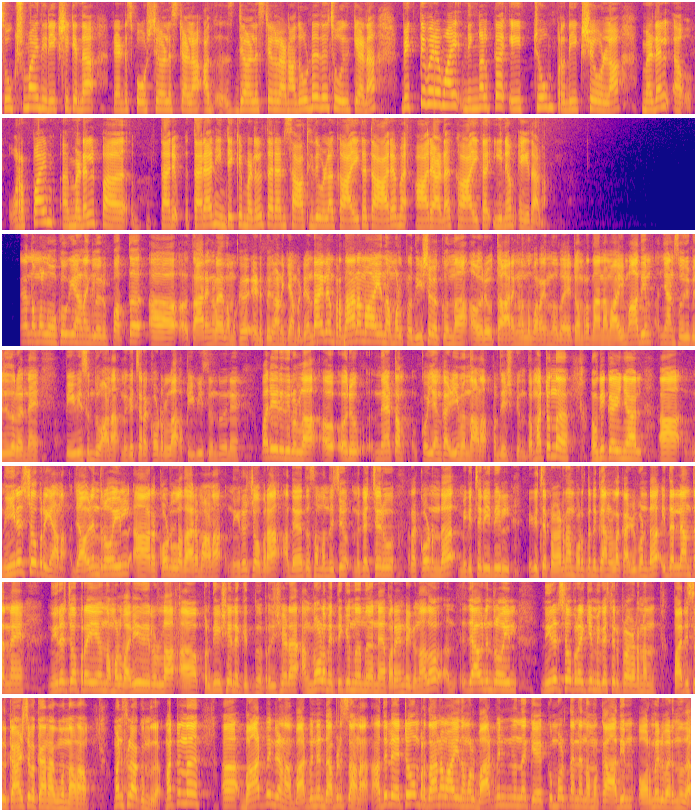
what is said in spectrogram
സൂക്ഷ്മമായി നിരീക്ഷിക്കുന്ന രണ്ട് സ്പോർട്സ് ജേർണലിസ്റ്റുകളാണ് ജേർണലിസ്റ്റുകളാണ്. അതുകൊണ്ട് തന്നെ ചോദിക്കുകയാണ് വ്യക്തിപരമായി നിങ്ങൾക്ക് ഏറ്റവും പ്രതീക്ഷയുള്ള മെഡൽ ഉറപ്പായും മെഡൽ തരാൻ ഇന്ത്യയ്ക്ക് മെഡൽ തരാൻ സാധ്യതയുള്ള കായിക താരം ആരാണ്? കായിക ഇനം ഏതാണ്? നമ്മൾ നോക്കുകയാണെങ്കിൽ ഒരു പത്ത് താരങ്ങളെ നമുക്ക് എടുത്തു കാണിക്കാൻ പറ്റും. എന്തായാലും പ്രധാനമായും നമ്മൾ പ്രതീക്ഷ വെക്കുന്ന ഒരു താരങ്ങൾ എന്ന് പറയുന്നത് ഏറ്റവും പ്രധാനമായും ആദ്യം ഞാൻ സൂചിപ്പിച്ചത് തന്നെ പി വി സിന്ധുവാണ്. മികച്ച റെക്കോർഡുള്ള പി വി സിന്ധുവിന് വലിയ രീതിയിലുള്ള ഒരു നേട്ടം കൊയ്യാൻ കഴിയുമെന്നാണ് പ്രതീക്ഷിക്കുന്നത്. മറ്റൊന്ന് നോക്കിക്കഴിഞ്ഞാൽ നീരജ് ചോപ്രയാണ്. ജാവലിൻ ത്രോയിൽ റെക്കോർഡുള്ള താരമാണ് നീരജ് ചോപ്ര. അദ്ദേഹത്തെ സംബന്ധിച്ച് മികച്ചൊരു റെക്കോർഡുണ്ട്. മികച്ച രീതിയിൽ മികച്ച പ്രകടനം പുറത്തെടുക്കാനുള്ള കഴിവുണ്ട്. ഇതെല്ലാം തന്നെ നീരജ് ചോപ്രയെയും നമ്മൾ വലിയ രീതിയിലുള്ള പ്രതീക്ഷയിലേക്ക് എത്തുന്നു പ്രതീക്ഷയുടെ അങ്ങോളം എത്തിക്കുന്നു എന്ന് തന്നെ പറയേണ്ടിയിരിക്കുന്നു. അതോ ജാവലിൻ ത്രോയിൽ നീരജ് ചോപ്രയ്ക്ക് മികച്ചൊരു പ്രകടനം പാരീസിൽ കാഴ്ചവെക്കാനാകുമെന്നാണ് മനസ്സിലാക്കുന്നത്. മറ്റൊന്ന് ബാഡ്മിന്റൺ ആണ് ബാഡ്മിന്റൺ ഡബിൾസ് ആണ്. അതിൽ ഏറ്റവും പ്രധാനമായി നമ്മൾ ബാഡ്മിന്റൺ എന്ന് കേൾക്കുമ്പോൾ തന്നെ നമുക്ക് ആദ്യം ഓർമ്മയിൽ വരുന്നത്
